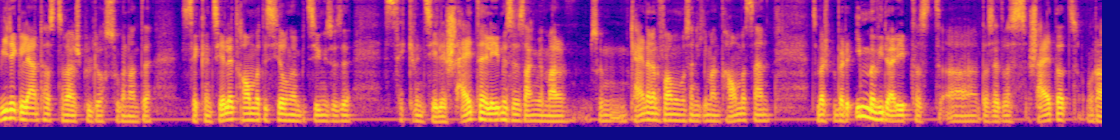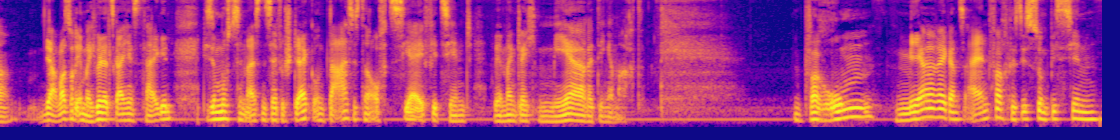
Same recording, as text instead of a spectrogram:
wieder gelernt hast, zum Beispiel durch sogenannte sequentielle Traumatisierungen beziehungsweise sequentielle Scheitererlebnisse, sagen wir mal, so in kleineren Formen muss ja nicht immer ein Trauma sein. Zum Beispiel, weil du immer wieder erlebt hast, äh, dass etwas scheitert oder ja, was auch immer, ich will jetzt gar nicht ins Detail gehen, diese Muster sind meistens sehr viel stärker und da ist es dann oft sehr effizient, wenn man gleich mehrere Dinge macht. Warum mehrere? Ganz einfach, das ist so ein bisschen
